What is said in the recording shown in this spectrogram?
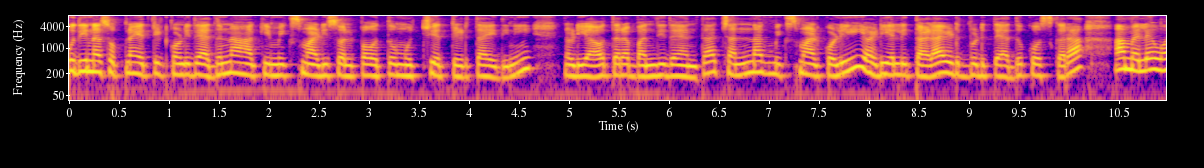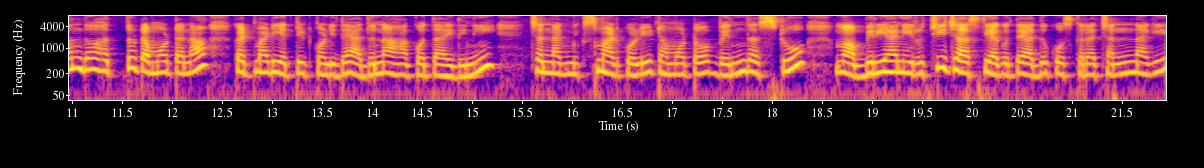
ಪುದೀನ ಸೊಪ್ಪನ್ನ ಎತ್ತಿಟ್ಕೊಂಡಿದ್ದೆ. ಅದನ್ನು ಹಾಕಿ ಮಿಕ್ಸ್ ಮಾಡಿ ಸ್ವಲ್ಪ ಹೊತ್ತು ಮುಚ್ಚಿ ಎತ್ತಿಡ್ತಾ ಇದ್ದೀನಿ. ನೋಡಿ ಯಾವ ಥರ ಬಂದಿದೆ ಅಂತ. ಚೆನ್ನಾಗಿ ಮಿಕ್ಸ್ ಮಾಡ್ಕೊಳ್ಳಿ. ಅಡಿಯಲ್ಲಿ ತಳ ಹಿಡಿದ್ಬಿಡುತ್ತೆ ಅದಕ್ಕೋಸ್ಕರ. ಆಮೇಲೆ ಒಂದು ಹತ್ತು ಟೊಮೊಟೊನ ಕಟ್ ಮಾಡಿ ಎತ್ತಿಟ್ಕೊಂಡಿದ್ದೆ. ಅದನ್ನು ಹಾಕೋತಾ ಇದ್ದೀನಿ. ಚೆನ್ನಾಗಿ ಮಿಕ್ಸ್ ಮಾಡ್ಕೊಳ್ಳಿ. ಟೊಮೊಟೊ ಬೆಂದಷ್ಟು ಬಿರಿಯಾನಿ ರುಚಿ ಜಾಸ್ತಿ ಆಗುತ್ತೆ. ಅದಕ್ಕೋಸ್ಕರ ಚೆನ್ನಾಗಿ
